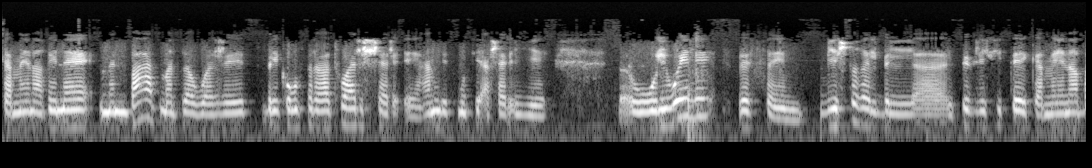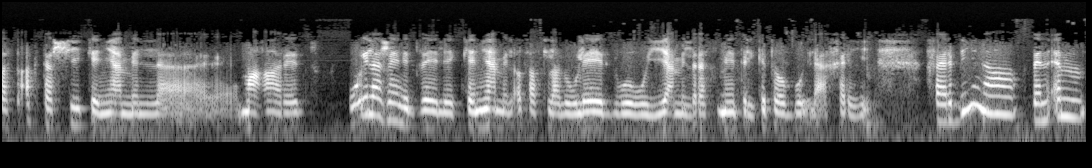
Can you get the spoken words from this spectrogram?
كمان غناء من بعد ما تزوجت بالكونسرفاتوار الشرقي عملت موسيقى شرقية. والوالد رسام بيشتغل بالببليسيتي كمان بس أكثر شيء كان يعمل معارض. وإلى جانب ذلك كان يعمل قصص للأولاد ويعمل رسمات الكتب وإلى آخره. فربينا بن ام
